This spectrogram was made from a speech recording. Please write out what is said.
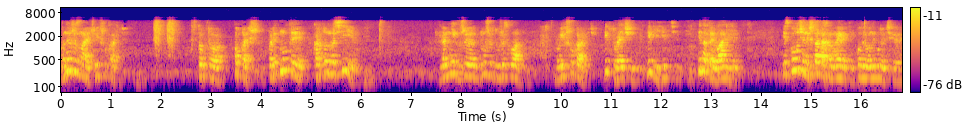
вони вже знають, що їх шукають. Тобто, по-перше, перетнути кордон Росії для них вже дуже-дуже складно, бо їх шукають і в Туреччині, і в Єгипті, і на Таїланді, і в Сполучених Штатах Америки, коли вони будуть е,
